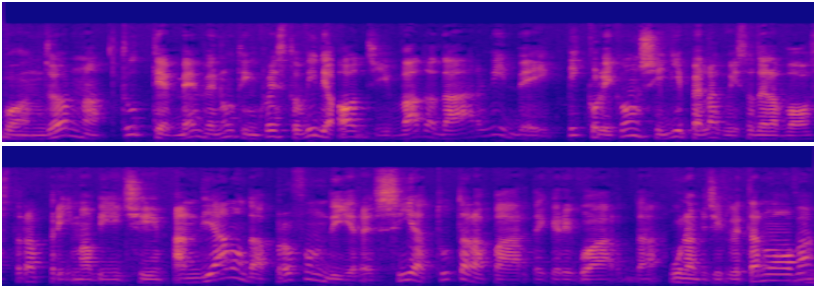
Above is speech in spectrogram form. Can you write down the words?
Buongiorno a tutti e benvenuti in questo video. Oggi vado a darvi dei piccoli consigli per l'acquisto della vostra prima bici. Andiamo ad approfondire sia tutta la parte che riguarda una bicicletta nuova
